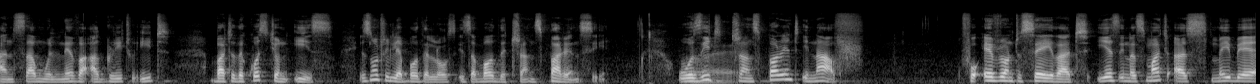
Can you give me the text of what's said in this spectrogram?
and some will never agree to it, but the question is, it's not really about the laws, it's about the transparency. Was right. it transparent enough for everyone to say that, yes, in as much as maybe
